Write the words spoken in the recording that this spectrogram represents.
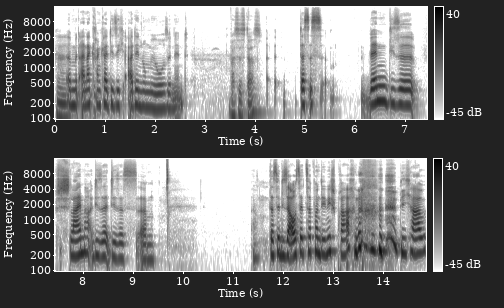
hm. äh, mit einer Krankheit, die sich Adenomyose nennt. Was ist das? Das ist, wenn diese Schleim, diese, dieses, ähm, das sind diese Aussetzer, von denen ich sprach, ne? die ich habe,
